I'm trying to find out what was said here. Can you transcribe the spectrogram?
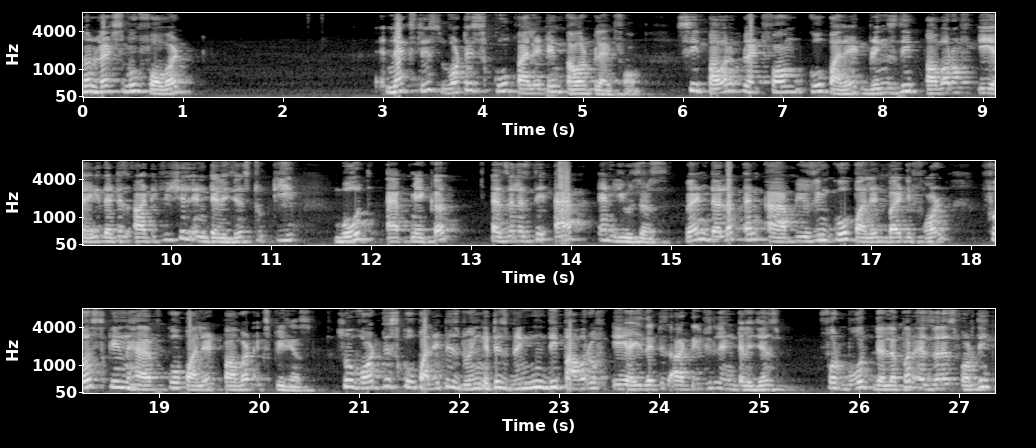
Now let's move forward. Next is what is copilot in power platform see power platform copilot brings the power of ai that is artificial intelligence to keep both app maker as well as the app and users when develop an app using copilot by default first can have copilot powered experience so what this Copilot is doing, it is bringing the power of AI that is artificial intelligence for both developer as well as for the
